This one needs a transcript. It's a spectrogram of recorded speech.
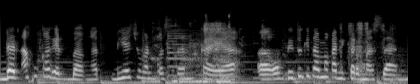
dan aku kaget banget. Dia cuma pesen kayak eh, waktu itu kita makan di Kermasan.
